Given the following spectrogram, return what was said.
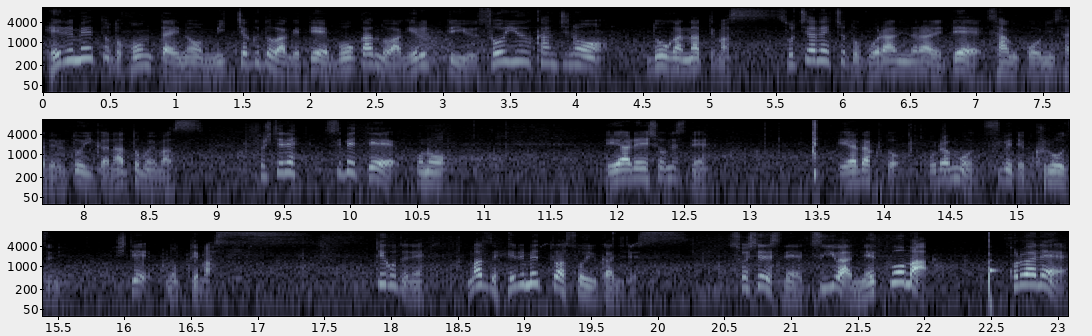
ヘルメットと本体の密着度を上げて防寒度を上げるっていうそういう感じの動画になってます。そちらねちょっとご覧になられて参考にされるといいかなと思います。そしてね全てこのエアレーションですね。エアダクト。これはもう全てクローズにして乗ってます。ということでねまずヘルメットはそういう感じです。そしてですね次はネックウォーマ。ーこれはね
